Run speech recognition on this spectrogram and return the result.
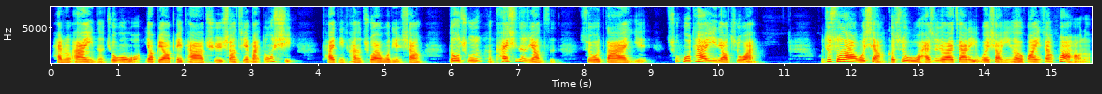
海伦阿姨呢就问我要不要陪她去上街买东西。她一定看得出来我脸上露出很开心的样子，所以我答案也出乎她意料之外。我就说啦，我想，可是我还是留在家里为小婴儿画一张画好了。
